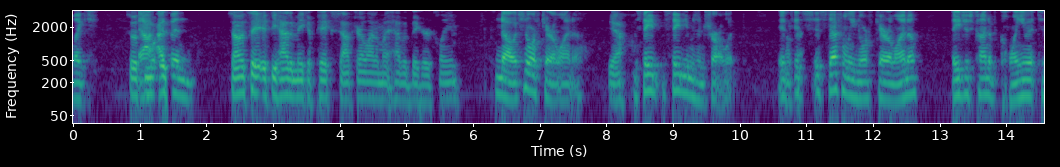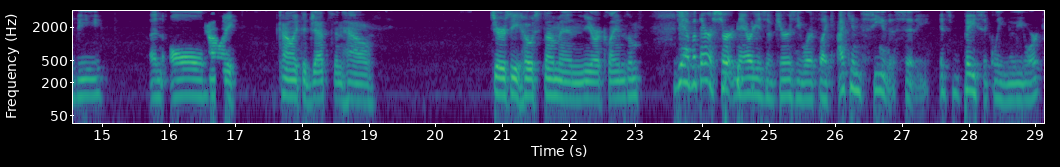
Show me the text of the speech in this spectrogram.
Like, so it's I, more, I've been. So I would say if you had to make a pick, South Carolina might have a bigger claim. No, it's North Carolina. Yeah, the state stadium's in Charlotte. It, okay. It's it's definitely North Carolina. They just kind of claim it to be an all kind of like kind of like the Jets and how Jersey hosts them and New York claims them. Yeah, but there are certain areas of Jersey where it's like I can see the city. It's basically New York.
